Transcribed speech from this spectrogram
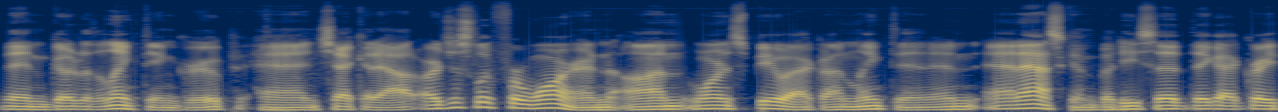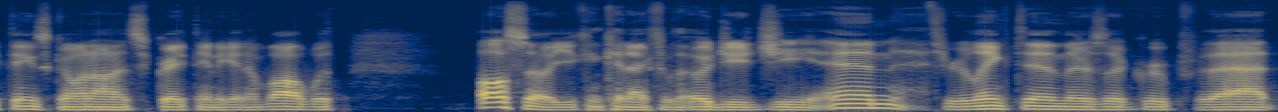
then go to the LinkedIn group and check it out, or just look for Warren on Warren Spiewak on LinkedIn and, and ask him. But he said they got great things going on. It's a great thing to get involved with. Also, you can connect with OGGN through LinkedIn. There's a group for that,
